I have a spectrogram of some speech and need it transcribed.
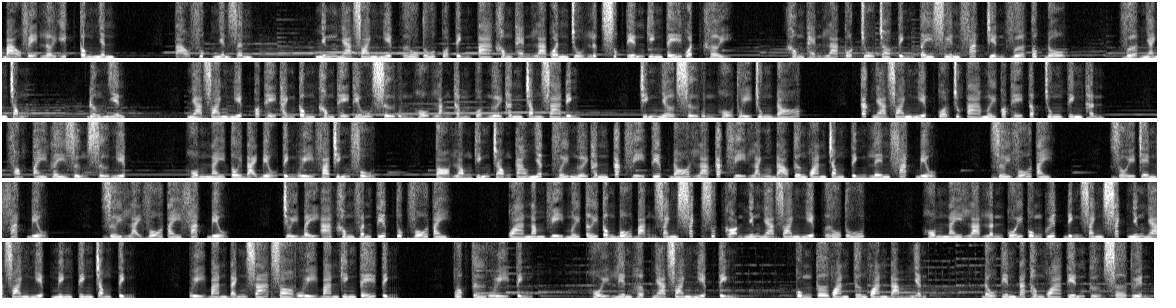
bảo vệ lợi ích công nhân, tạo phúc nhân dân. Những nhà doanh nghiệp ưu tú của tỉnh ta không thèm là quân chủ lực xúc tiến kinh tế quật khởi, không thèm là cột trụ cho tỉnh tây xuyên phát triển vừa tốc độ, vừa nhanh chóng. Đương nhiên, nhà doanh nghiệp có thể thành công không thể thiếu sự ủng hộ lặng thầm của người thân trong gia đình chính nhờ sự ủng hộ thủy chung đó, các nhà doanh nghiệp của chúng ta mới có thể tập trung tinh thần, phóng tay gây dựng sự nghiệp. Hôm nay tôi đại biểu tỉnh ủy và chính phủ, tỏ lòng kính trọng cao nhất với người thân các vị, tiếp đó là các vị lãnh đạo tương quan trong tỉnh lên phát biểu, dưới vỗ tay, rồi trên phát biểu, dưới lại vỗ tay phát biểu. Chửi bậy à không vẫn tiếp tục vỗ tay qua năm vị mới tới công bố bảng danh sách rút gọn những nhà doanh nghiệp ưu tú. Hôm nay là lần cuối cùng quyết định danh sách những nhà doanh nghiệp minh tinh trong tỉnh. Ủy ban đánh giá do ủy ban kinh tế tỉnh, quốc tư ủy tỉnh, hội liên hợp nhà doanh nghiệp tỉnh cùng cơ quan tương quan đảm nhận. Đầu tiên đã thông qua tiến cử sơ tuyển,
